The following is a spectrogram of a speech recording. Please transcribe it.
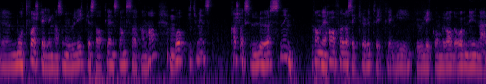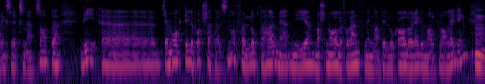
eh, motforestillinger som ulike statlige instanser kan ha, mm. og ikke minst hva slags løsning kan vi ha for å sikre utvikling i ulike områder og ny næringsvirksomhet. Sånn at eh, vi eh, kommer òg til i fortsettelsen å følge opp det her med nye nasjonale forventninger til lokal og regional planlegging, mm.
